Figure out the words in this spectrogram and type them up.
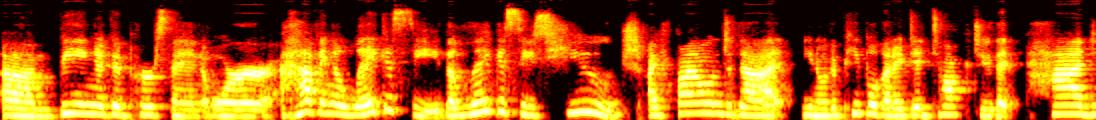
um, being a good person or having a legacy the legacy is huge i found that you know the people that i did talk to that had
